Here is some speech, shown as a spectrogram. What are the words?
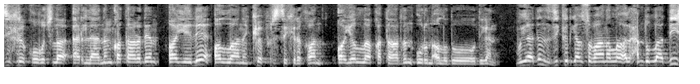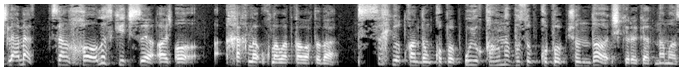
zikr qilg'uvchilar arlarning qatoridan ayili allohni ko'p zikr qilgan ayollar qatoridan o'rin oladi degan. Bu yerdan zikrgan subhanalloh alhamdulillah deyishlar emas. San xolis kechasi haqla uxlayotgan vaqtida issiq yotgandan qo'pib uyqungni buzib qo'pib shunda ikki rakat namoz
